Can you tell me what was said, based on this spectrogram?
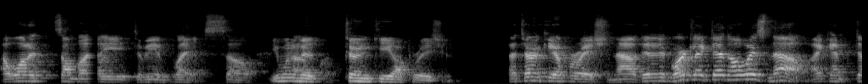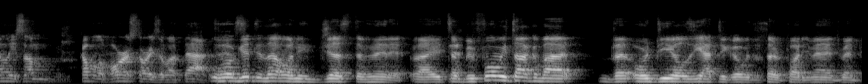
I wanted somebody to be in place. So you wanted uh, a turnkey operation a turnkey operation. Now, did it work like that always? No, I can tell you some couple of horror stories about that. We'll get to that one in just a minute, right? So before we talk about the ordeals you have to go with the third party management,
